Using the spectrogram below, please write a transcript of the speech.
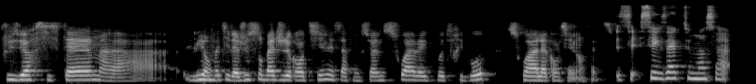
plusieurs systèmes. Lui, en mm. fait, il a juste son badge de cantine et ça fonctionne soit avec votre frigo, soit à la cantine, en fait. C'est exactement ça.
